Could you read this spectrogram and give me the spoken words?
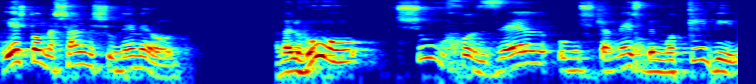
יש פה משל משונה מאוד, אבל הוא שוב חוזר ומשתמש במוטיבים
